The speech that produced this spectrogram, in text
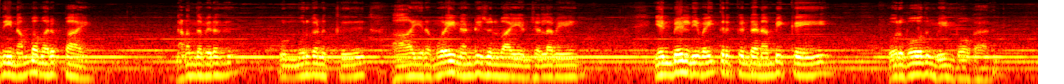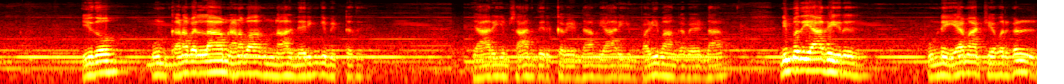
நீ நம்ப மறுப்பாய். நடந்த பிறகு உன் முருகனுக்கு ஆயிரம் முறை நன்றி சொல்வாய் என் செல்லவே என் மேல் நீ வைத்திருக்கின்ற நம்பிக்கை ஒருபோதும் வீண் போகாது. இதோ உன் கனவெல்லாம் நனவாகும் நாள் நெருங்கி விட்டது. யாரையும் சார்ந்து இருக்க வேண்டாம் யாரையும் பழி வாங்க வேண்டாம். நிம்மதியாக இரு. உன்னை ஏமாற்றியவர்கள்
